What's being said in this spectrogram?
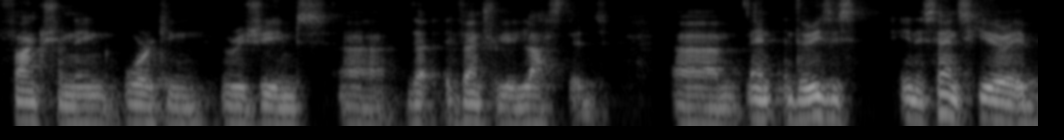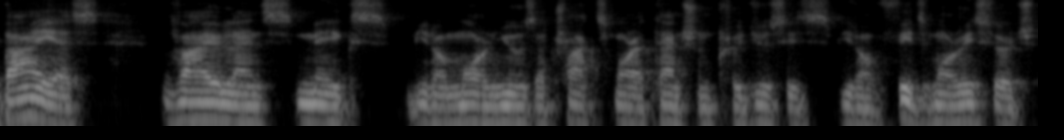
functioning working regimes uh, that eventually lasted. Um, and, there is, this, in a sense, here a bias. Violence makes you know more news, attracts more attention, produces you know feeds more research.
